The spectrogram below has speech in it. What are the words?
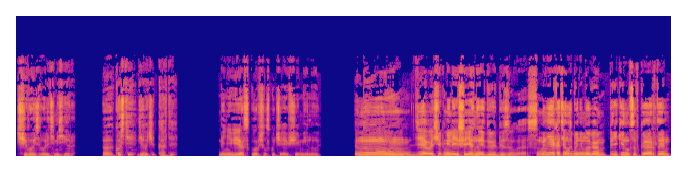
«Чего изволите, месье? Э, кости, девочек, карты?» Беневьер скорчил скучающую мину. «Ну, девочек, милейший, я найду и без вас. Мне хотелось бы немного перекинуться в карты,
